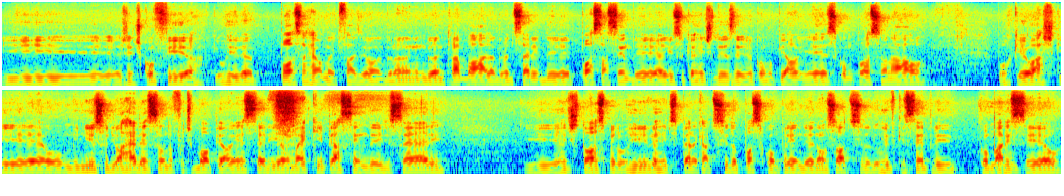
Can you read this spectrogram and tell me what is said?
e a gente confia que o River possa realmente fazer uma grande, um grande trabalho, uma grande Série D, possa ascender, é isso que a gente deseja como piauiense, como profissional, porque eu acho que é o início de uma redenção do futebol piauiense seria uma equipe ascender de série, e a gente torce pelo River, a gente espera que a torcida possa compreender, não só a torcida do River que sempre compareceu, uhum.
